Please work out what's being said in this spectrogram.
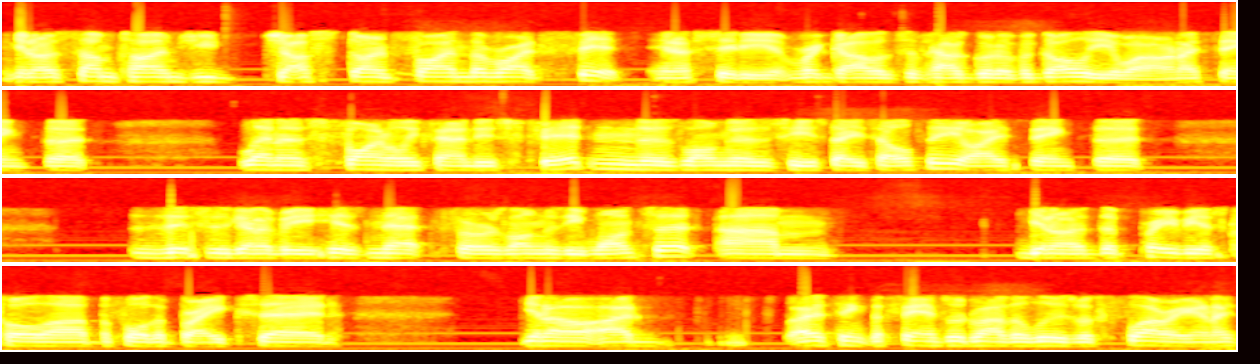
you know sometimes you just don't find the right fit in a city, regardless of how good of a goalie you are. And I think that Lehner's finally found his fit, and as long as he stays healthy, I think that this is going to be his net for as long as he wants it. Um, you know, the previous caller before the break said, you know, I I think the fans would rather lose with Fleury, and I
